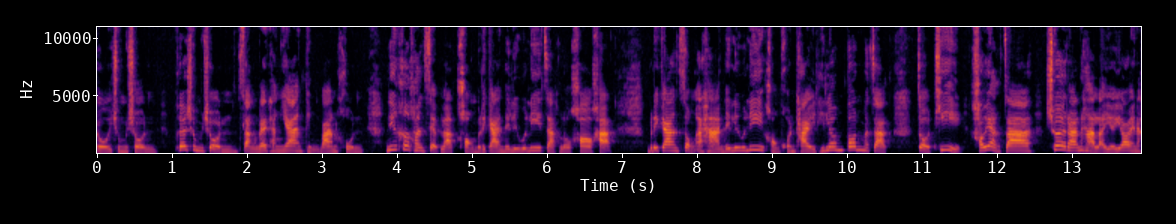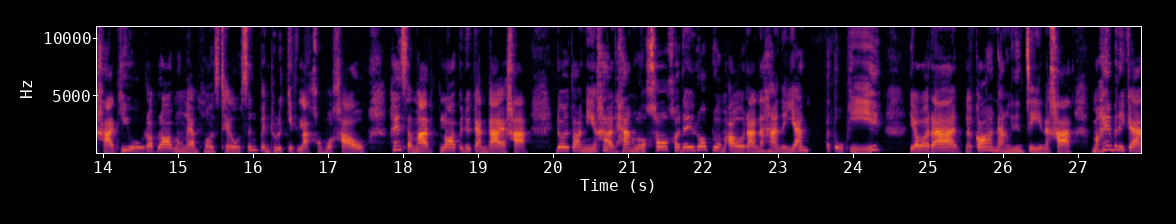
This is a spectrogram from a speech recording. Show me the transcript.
โดยชุมชน เพื่อชุมชนสั่งได้ทั้งย่านถึงบ้านคุณ นี่คือคอนเซปต์หลักของบริการ Delivery จาก Locall ค่ะ บริการส่งอาหาร Delivery ของคนไทยที่เริ่มต้นมาจากโจทย์ที่เขาอยากจะช่วยร้านอาหารรายย่อยๆนะคะ ที่อยู่รอบๆโรงแรมโฮสเทลซึ่งเป็นธุรกิจหลักของพวกเขา ให้สามารถรอดไปด้วยกันได้ค่ะ โดยตอนนี้ค่ะทาง local เขาได้รวบรวมเอาร้านอาหารในย่านประตูผีเยาวราช แล้วก็นางลิ้นจี่นะคะ มาให้บริการ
